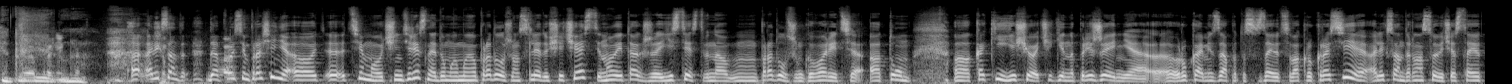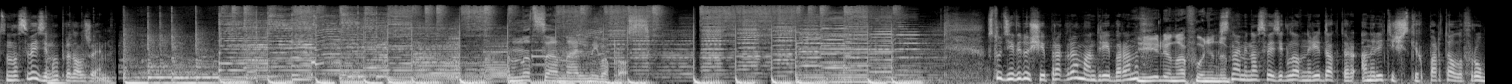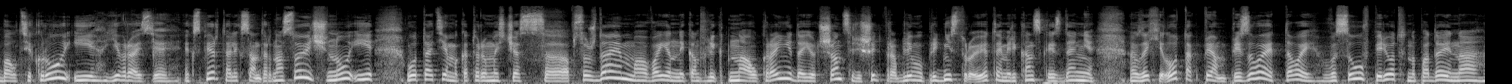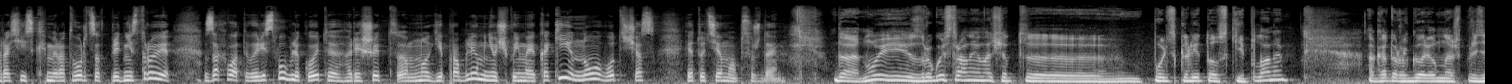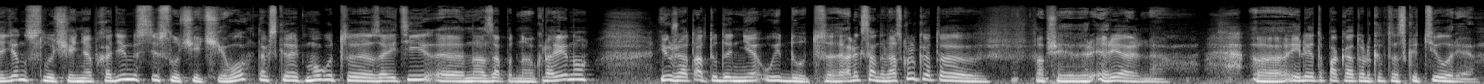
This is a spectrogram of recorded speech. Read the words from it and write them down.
Это а, Александр, да, просим прощения. Э, э, тема очень интересная. Я думаю, мы ее продолжим в следующей части. Но и также, естественно, продолжим говорить о том, э, какие еще очаги напряжения руками Запада создаются вокруг России. Александр Носович остается на связи. Мы продолжаем. Национальный вопрос студии ведущие программы Андрей Баранов. И Елена Афонина. С нами на связи главный редактор аналитических порталов РуБалтик.ру и Евразия эксперт Александр Носович. Ну и вот та тема, которую мы сейчас э, обсуждаем, военный конфликт на Украине дает шанс решить проблему Приднестровья. Это американское издание The Hill. Вот так прям призывает, давай ВСУ вперед, нападай на российских миротворцев в Приднестровье, захватывай республику, это решит многие проблемы, не очень понимаю какие, но вот сейчас эту тему обсуждаем. Да, ну и с другой стороны, значит, вот э, польско-литовские планы, о которых говорил наш президент, в случае необходимости, в случае чего, так сказать, могут э, зайти э, на Западную Украину и уже от, оттуда не уйдут. Александр, насколько это вообще реально? Или это пока только, так сказать, теория?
